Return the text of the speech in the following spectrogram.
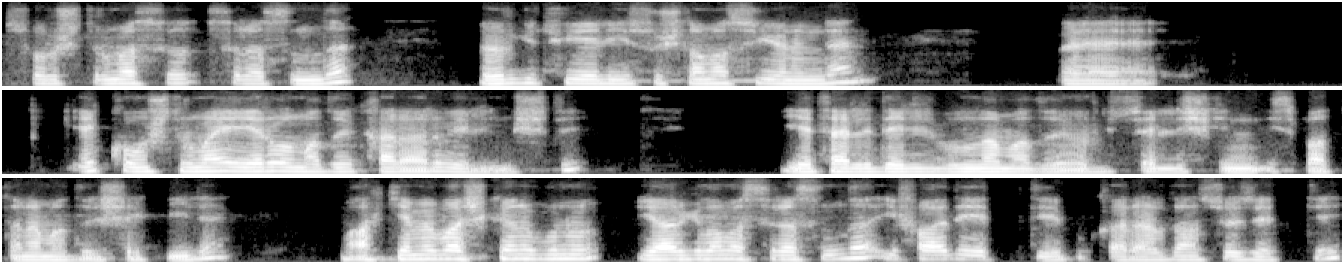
soruşturması sırasında örgüt üyeliği suçlaması yönünden e, ek kovuşturmaya yer olmadığı kararı verilmişti. Yeterli delil bulunamadığı, örgütsel ilişkinin ispatlanamadığı şekliyle mahkeme başkanı bunu yargılama sırasında ifade etti, bu karardan söz etti.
